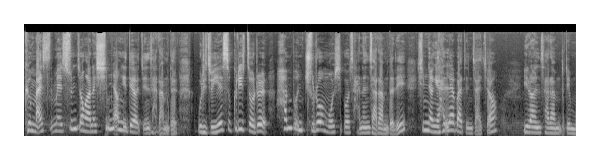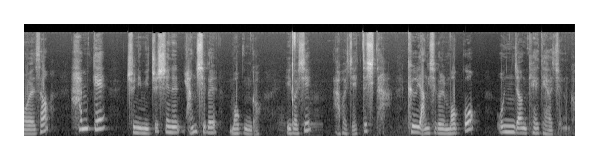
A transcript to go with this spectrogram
그 말씀에 순종하는 심령이 되어진 사람들, 우리 주 예수 그리스도를 한 분 주로 모시고 사는 사람들이 심령이 할례 받은 자죠. 이런 사람들이 모여서 함께 주님이 주시는 양식을 먹은 거. 이것이 아버지의 뜻이다. 그 양식을 먹고 온전케 되어지는 거.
